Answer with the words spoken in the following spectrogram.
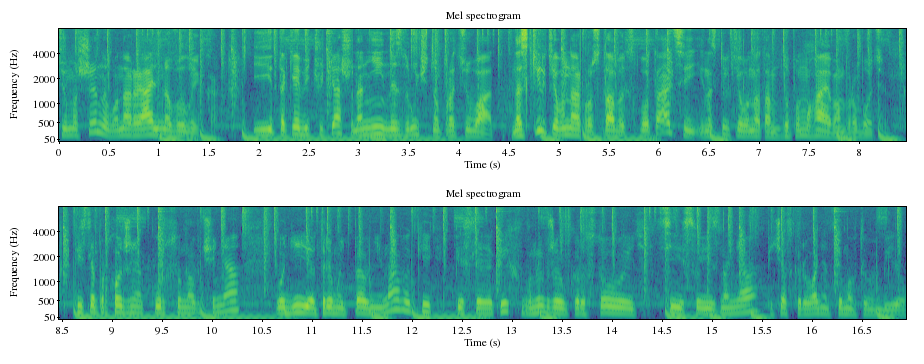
цю машину, вона реально велика. І таке відчуття, що на ній незручно працювати. Наскільки вона проста в експлуатації і наскільки вона там допомагає вам в роботі? Після проходження курсу навчання водії отримують певні навики, після яких вони вже використовують ці свої знання під час керування цим автомобілем.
